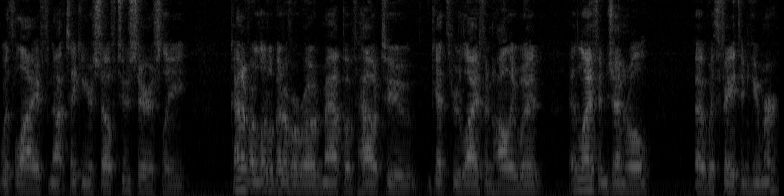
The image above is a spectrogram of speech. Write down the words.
with life, not taking yourself too seriously. Kind of a little bit of a roadmap of how to get through life in Hollywood and life in general uh, with faith and humor,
